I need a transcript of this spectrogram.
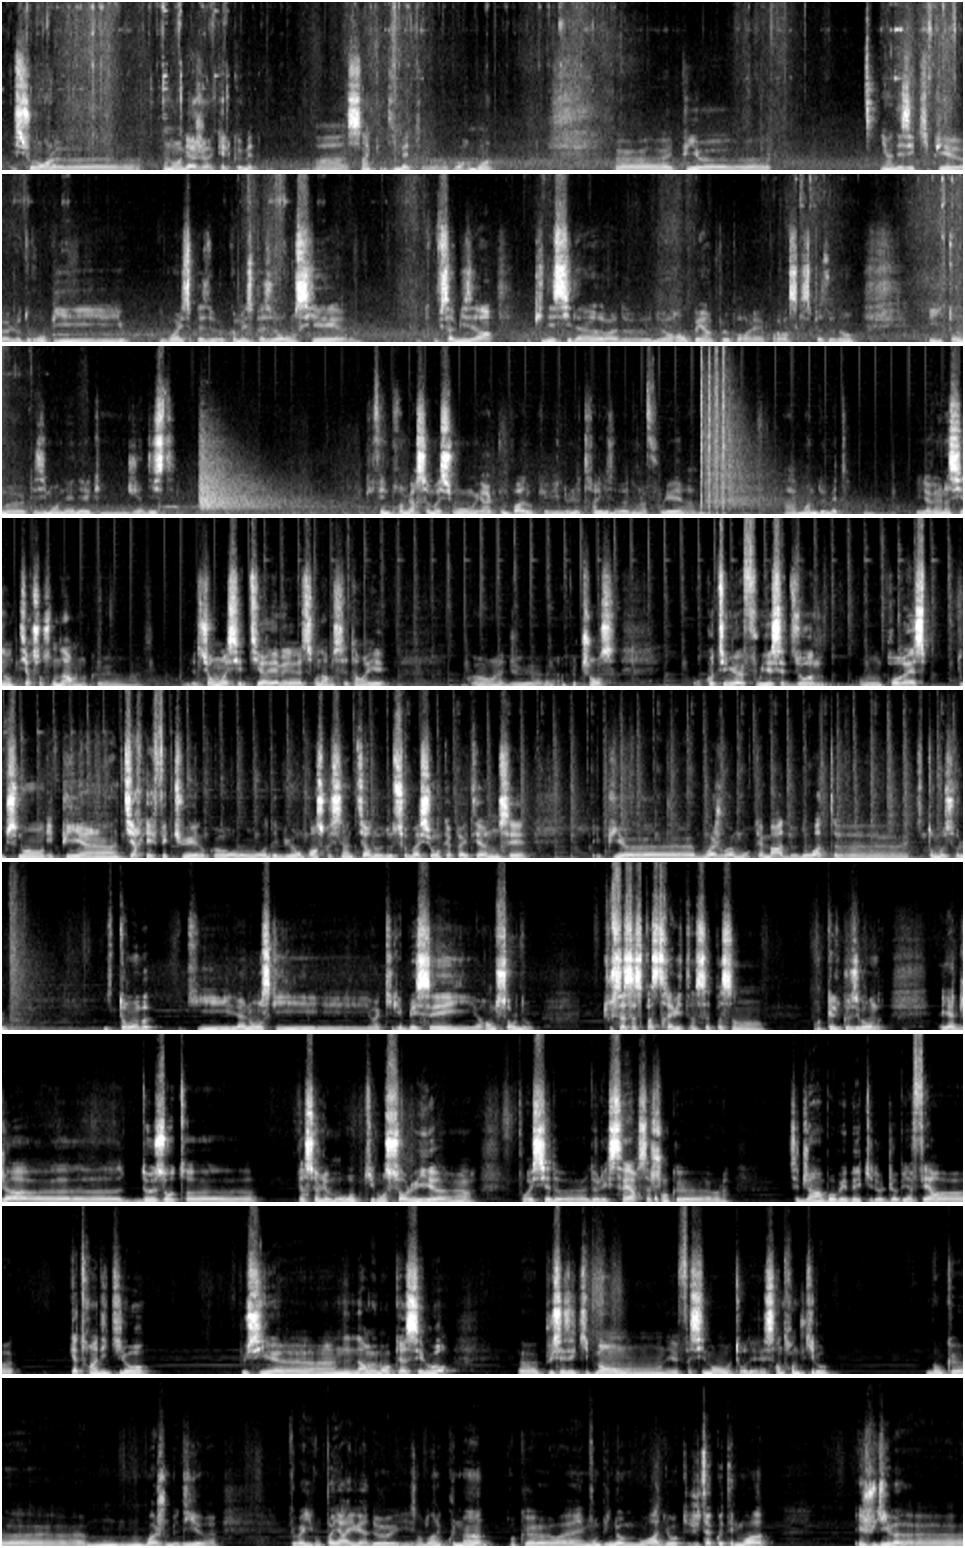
Et souvent, on engage à quelques mètres, à 5, 10 mètres, euh, voire moins. Euh, et puis, il y a un des équipiers, l'autre groupe, ils, de, comme une espèce de roncier. ils trouvent ça bizarre. Euh, voilà, de, ramper un peu pour, voir ce qui se passe dedans. Et ils tombent euh, quasiment nez à avec djihadiste. Une première sommation, il répond pas, donc il le neutralise dans la foulée à, moins de 2 mètres. Il avait un incident de tir sur son arme, donc euh, il a sûrement essayé de tirer, mais son arme s'est enrayée. Donc on a eu euh, un peu de chance. On continue à fouiller cette zone, on progresse doucement, et puis un tir qui est effectué. Donc on- au début, on pense que c'est un tir de, sommation qui n'a pas été annoncé. Et puis euh, moi, je vois mon camarade de droite qui tombe au sol. Il tombe, qu'il annonce qu'il est blessé, il rentre sur le dos. Tout ça, ça se passe très vite, hein, ça se passe en, quelques secondes. Il y a déjà euh, deux autres euh, personnes de mon groupe qui vont sur lui euh, pour essayer de, l'extraire, sachant que c'est déjà un beau bébé qui doit déjà bien faire euh, 90 kilos, plus il y a un armement qui est assez lourd, plus les équipements, on est facilement autour des 130 kilos. Donc moi je me dis que ils vont pas y arriver à deux, ils ont besoin d'un coup de main. Donc mon binôme, mon radio qui est juste à côté de moi, et je lui dis, bah,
